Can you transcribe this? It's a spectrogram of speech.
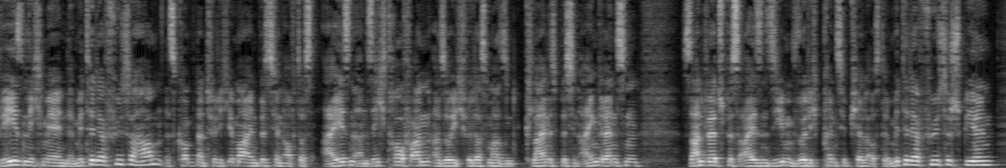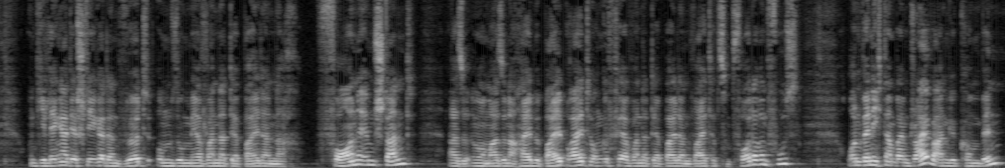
wesentlich mehr in der Mitte der Füße haben. Es kommt natürlich immer ein bisschen auf das Eisen an sich drauf an. Also ich will das mal so ein kleines bisschen eingrenzen. Sandwedge bis Eisen 7 würde ich prinzipiell aus der Mitte der Füße spielen. Und je länger der Schläger dann wird, umso mehr wandert der Ball dann nach vorne im Stand. Also immer mal so eine halbe Ballbreite ungefähr wandert der Ball dann weiter zum vorderen Fuß. Und wenn ich dann beim Driver angekommen bin,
